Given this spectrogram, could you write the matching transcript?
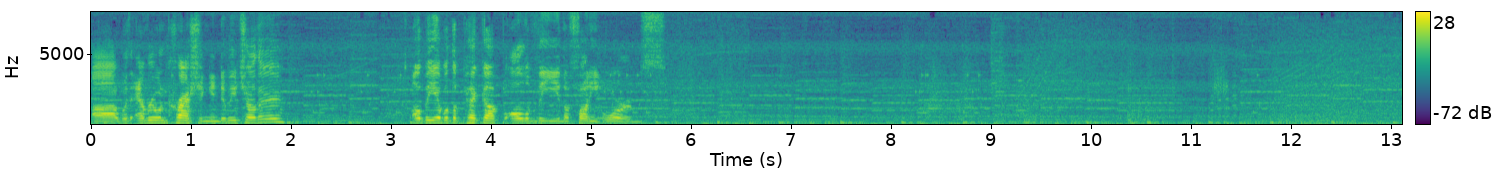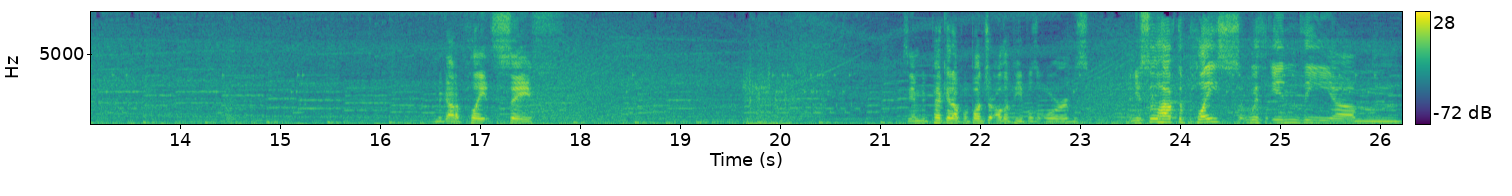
uh, with everyone crashing into each other, I'll be able to pick up all of the, the funny orbs. We gotta play it safe. See, I'm gonna picking up a bunch of other people's orbs. And you still have to place within the, um...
